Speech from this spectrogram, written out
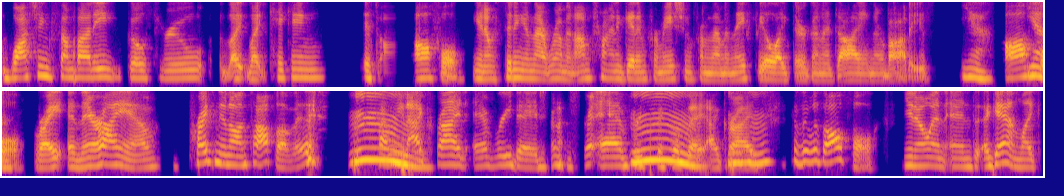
watching somebody go through like like kicking it's awful you know sitting in that room and i'm trying to get information from them and they feel like they're going to die in their bodies yeah awful yeah. right and there i am pregnant on top of it Mm. I mean, I mm. cried every day, Jennifer. Every mm. single day, I cried because mm-hmm. it was awful, you know. And and again, like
